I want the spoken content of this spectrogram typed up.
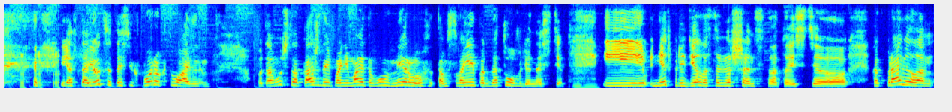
и остается до сих пор актуальным потому что каждый понимает его в меру там, своей подготовленности. Угу. И нет предела совершенства. То есть, э, как правило,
